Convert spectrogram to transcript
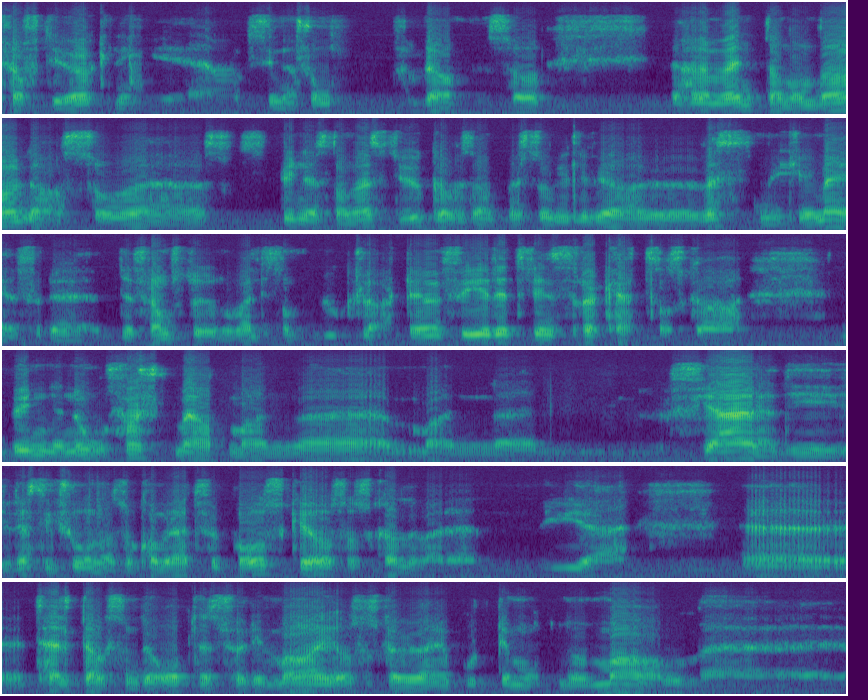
kraftig økning i vaksinasjonsprogrammet. Så har de venta noen dager, så, så begynnelsen av neste uke eksempel, så ville vi ha visst mye mer. For det, det framstår jo veldig sånn uklart. Det er en firetrinnsrakett som skal begynne nå. Først med at man, man fjerner de restriksjonene som kommer rett før påske, og så skal det være nye eh, tiltak som det åpnes for i mai, og så skal vi være bortimot normal eh,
